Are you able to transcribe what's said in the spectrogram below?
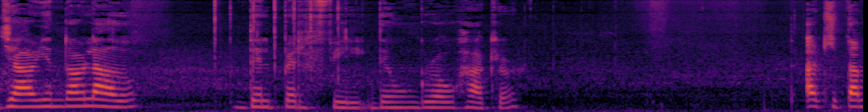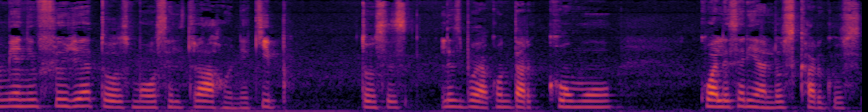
Ya habiendo hablado del perfil de un grow hacker, aquí también influye de todos modos el trabajo en equipo. Entonces les voy a contar cómo, cuáles serían los cargos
